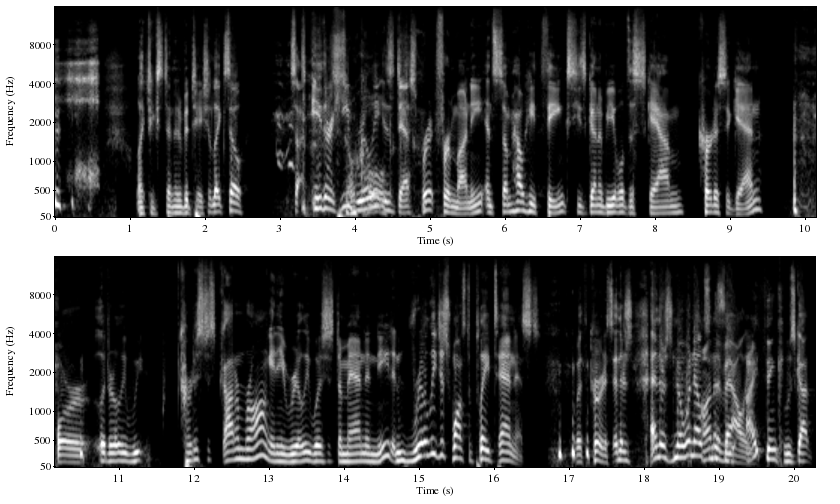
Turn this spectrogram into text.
oh, like to extend an invitation." Like so, so either he So really cold. is desperate for money, and somehow he thinks he's going to be able to scam Curtis again, or literally we Curtis just got him wrong, and he really was just a man in need, and really just wants to play tennis with Curtis. And there's and there's no one else Honestly, in the valley I think who's got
